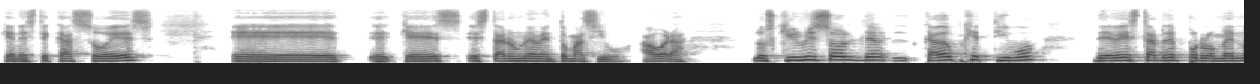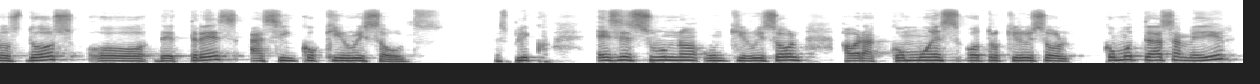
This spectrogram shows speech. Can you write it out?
que en este caso es, eh, que es estar en un evento masivo. Ahora, los Key Result, cada objetivo debe estar de por lo menos dos o de tres a cinco key results. ¿Me explico? Ese es uno, un key result. Ahora, ¿cómo es otro key result? ¿Cómo te vas a medir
